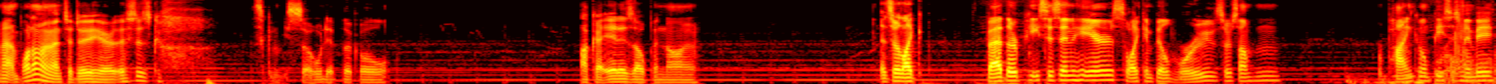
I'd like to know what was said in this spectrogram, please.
Man, what am I meant to do here? This is... This is gonna be so difficult. Okay, it is open now. Is there, like, feather pieces in here so I can build roofs or something? Or pinecone pieces, maybe?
